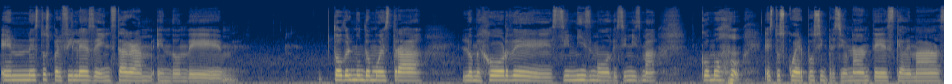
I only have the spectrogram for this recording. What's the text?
En estos perfiles de Instagram en donde todo el mundo muestra lo mejor de sí mismo, de sí misma, como estos cuerpos impresionantes que además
